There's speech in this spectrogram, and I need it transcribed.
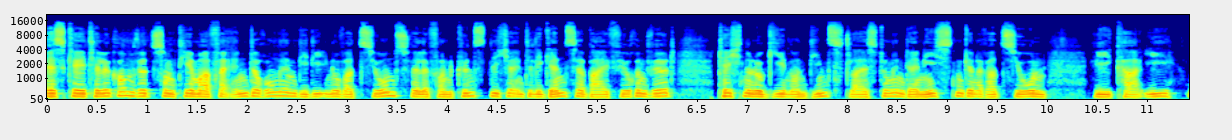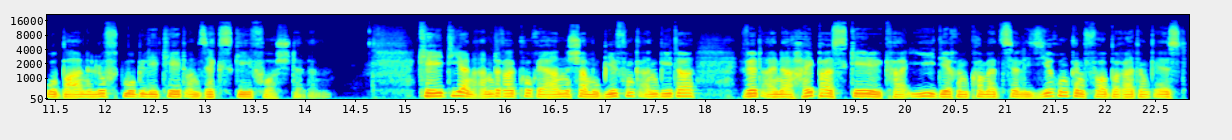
SK Telekom wird zum Thema Veränderungen, die die Innovationswelle von künstlicher Intelligenz herbeiführen wird, Technologien und Dienstleistungen der nächsten Generation wie KI, urbane Luftmobilität und 6G vorstellen. KT, ein anderer koreanischer Mobilfunkanbieter, wird eine Hyperscale-KI, deren Kommerzialisierung in Vorbereitung ist,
